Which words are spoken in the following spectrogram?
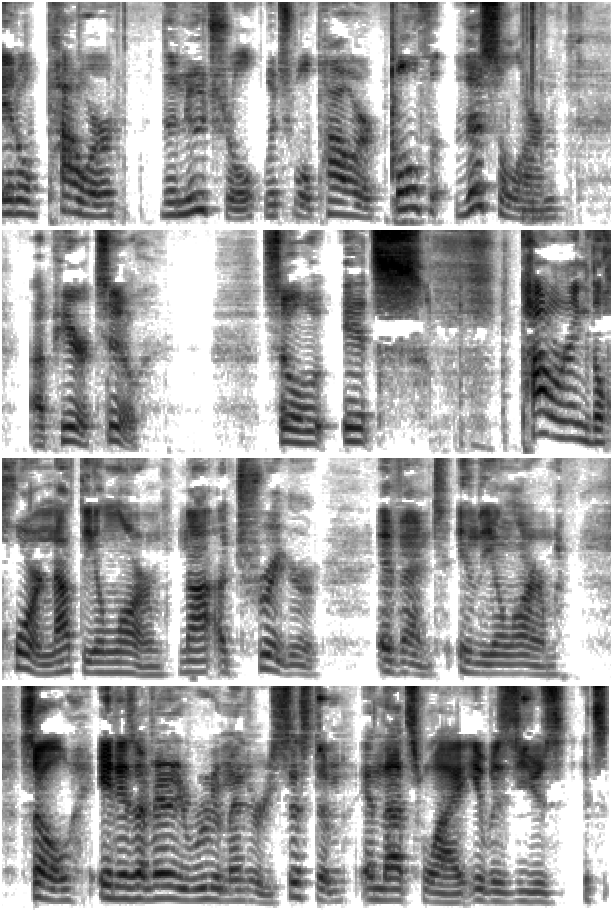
it'll power the neutral, which will power both this alarm up here too. So it's powering the horn, not the alarm, not a trigger event in the alarm. So it is a very rudimentary system, and that's why it was used. It's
